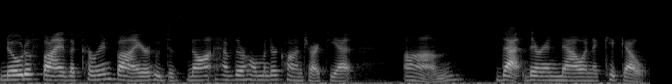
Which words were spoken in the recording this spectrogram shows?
notify the current buyer who does not have their home under contract yet um, that they're in now in a kick out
